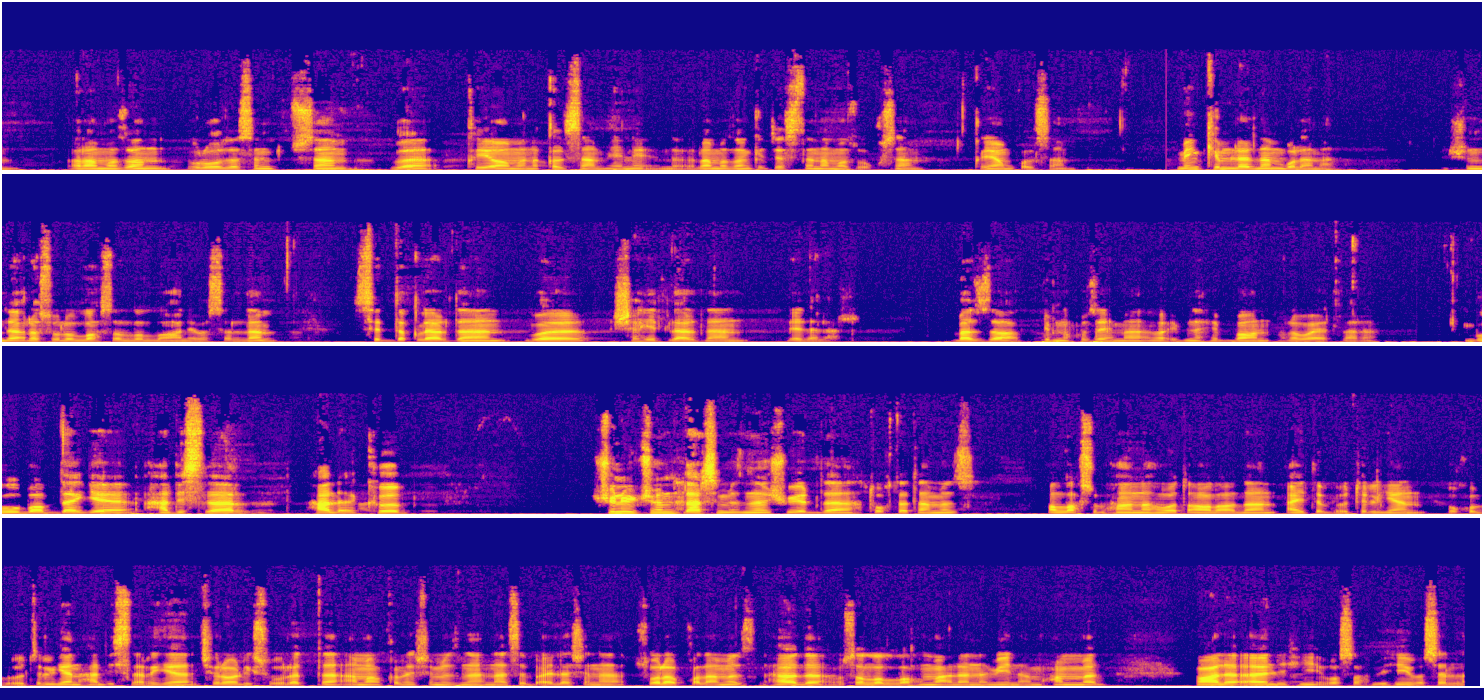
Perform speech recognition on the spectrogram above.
ramazon ro'zasini tutsam va qiyomini qilsam ya'ni ramazon kechasida namoz o'qisam qiyom qilsam men kimlardan bo'laman? Shunda rasululloh sollallohu alayhi vasallam siddiqlardan va shahidlardan dedilar. Bazzor ibn huzayma va ibn hibbon rivoyatlari. Bu bobdagi hadislar hali ko'p. Shuning uchun darsimizni shu yerda to'xtatamiz. Alloh subhanahu va taolodan aytib o'tilgan o'qib o'tilgan hadislarga chiroyli suratda amal qilishimizni nasib aylashini so'rab qolamiz. Hada va sallallohu ala nabiyina muhammad va ala alihi va sahbihi vasallam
